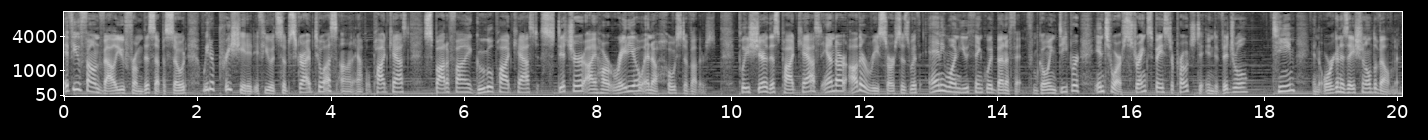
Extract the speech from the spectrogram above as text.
If you found value from this episode, we'd appreciate it if you would subscribe to us on Apple Podcast, Spotify, Google Podcast, Stitcher, iHeartRadio, and a host of others. Please share this podcast and our other resources with anyone you think would benefit from going deeper into our strengths-based approach to individual, team, and organizational development.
